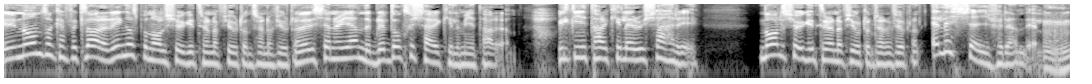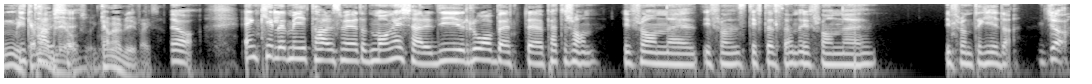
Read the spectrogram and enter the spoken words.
Är det någon som kan förklara? Ring oss på 020 314 314. Eller känner du igen det? Blev du också kär i killen med gitarren? Vilken gitarrkille är du kär i? 020 314 314. Eller tjej för den delen. Mm, det kan man bli också. kan man bli faktiskt. Ja. En kille med gitarr som jag vet att många är kär i, det är Robert eh, Pettersson ifrån, eh, ifrån stiftelsen, ifrån, eh, ifrån Takida. Ja.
